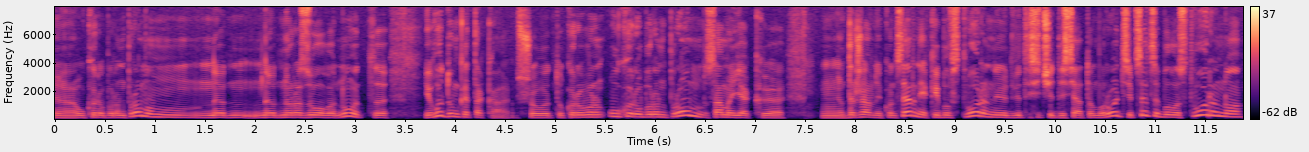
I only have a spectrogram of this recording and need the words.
е, Укроборонпромом неодноразово. Ну от е, його думка така, що от Укроборон, Укроборонпром, саме як державний концерн, який був створений у 2010 році, все це було створено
